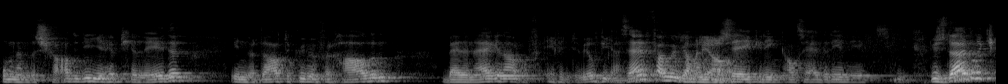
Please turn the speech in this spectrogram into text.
om dan de schade die je hebt geleden inderdaad te kunnen verhalen bij de eigenaar of eventueel via zijn Familiale. verzekering als hij er een heeft. Dus duidelijk,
